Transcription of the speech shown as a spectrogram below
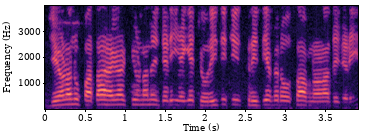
ਜੇ ਉਹਨਾਂ ਨੂੰ ਪਤਾ ਹੈਗਾ ਕਿ ਉਹਨਾਂ ਨੇ ਜਿਹੜੀ ਹੈਗੀ ਚੋਰੀ ਦੀ ਚੀਜ਼ ਖਰੀਦੀ ਹੈ ਫਿਰ ਉਸ ਹਿਸਾਬ ਨਾਲ ਉਹਨਾਂ ਦੇ ਜਿਹੜੀ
